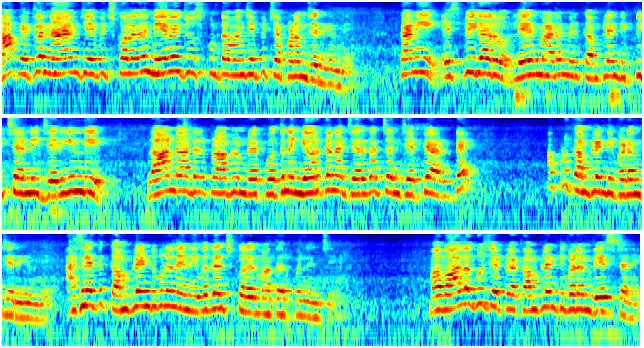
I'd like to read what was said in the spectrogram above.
మాకు ఎట్లా న్యాయం చేయించుకోలేదని మేమే చూసుకుంటామని చెప్పి చెప్పడం జరిగింది. కానీ ఎస్పీ గారు లేదు మేడం మీరు కంప్లైంట్ ఇప్పించండి జరిగింది. లా అండ్ ఆర్డర్ ప్రాబ్లం రేపు పొద్దున ఇంకెవరికైనా జరగచ్చు అని చెప్పి అంటే అప్పుడు కంప్లైంట్ ఇవ్వడం జరిగింది. అసలైతే కంప్లైంట్ కూడా నేను ఇవ్వదలుచుకోలేదు మా తరపు నుంచి. మా వాళ్ళకు కూడా చెప్పిన కంప్లైంట్ ఇవ్వడం వేస్ట్ అని.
